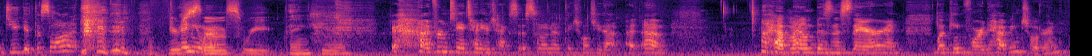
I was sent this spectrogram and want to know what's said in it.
Do you get this a lot? You're anyway. so sweet. Thank you. I'm from San Antonio, Texas. I don't know if they told you that, but um, I have my own business there and looking forward to having children.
